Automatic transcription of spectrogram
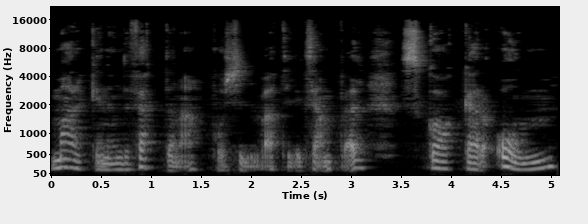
marken under fötterna på Shiva till exempel. Skakar om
